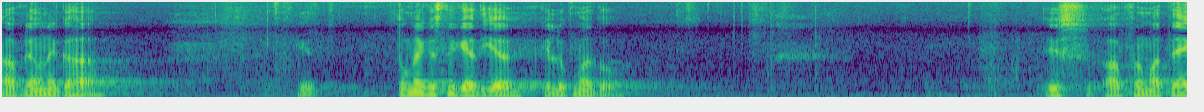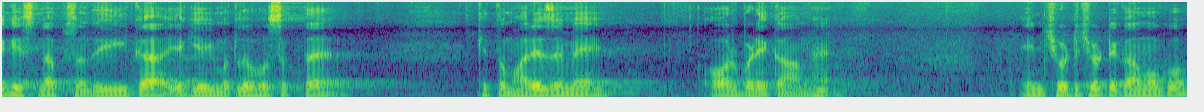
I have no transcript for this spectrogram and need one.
آپ نے انہیں کہا کہ تمہیں کس نے کہہ دیا کہ لکمہ دو؟ اس آپ فرماتے ہیں کہ اس ناپسندگی کا ایک یہی مطلب ہو سکتا ہے کہ تمہارے ذمے اور بڑے کام ہیں۔ ان چھوٹے چھوٹے کاموں کو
